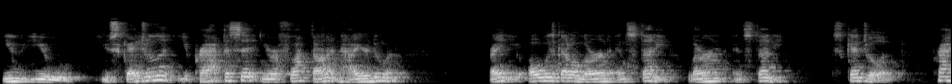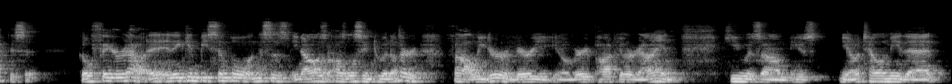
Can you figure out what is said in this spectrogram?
You you you schedule it, you practice it, you reflect on it and how you're doing. Right? You always got to learn and study. Learn and study. Schedule it, practice it go figure it out. And, and, it can be simple. And this is, you know, I was, I was listening to another thought leader, a very, you know, very popular guy, and he was, um, he was, you know, telling me that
